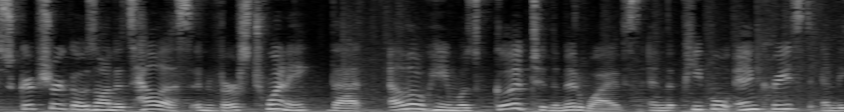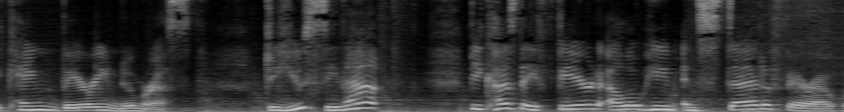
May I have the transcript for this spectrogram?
scripture goes on to tell us in verse 20 that Elohim was good to the midwives, and the people increased and became very numerous. Do you see that? Because they feared Elohim instead of Pharaoh,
